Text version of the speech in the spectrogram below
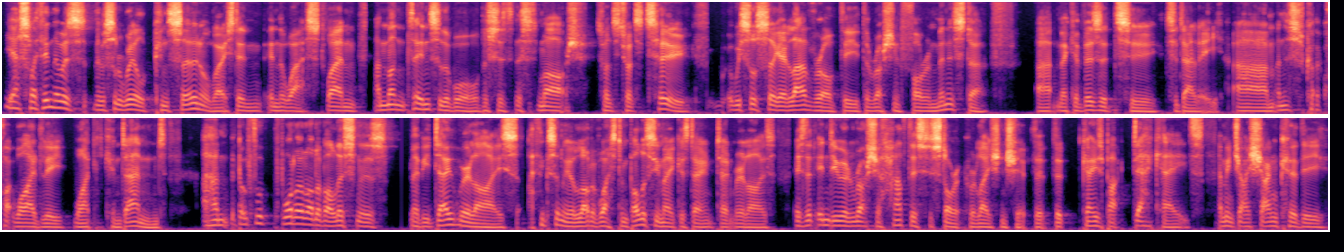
Yes, I think there was there was sort of real concern almost in, in the West when a month into the war, this is this is March 2022, we saw Sergei Lavrov, the, the Russian foreign minister, uh, make a visit to to Delhi, um, and this was quite widely widely condemned. Um, but for what a lot of our listeners maybe don't realize, I think certainly a lot of Western policymakers don't don't realize, is that India and Russia have this historic relationship that, that goes back decades. I mean, Jaishankar, the,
